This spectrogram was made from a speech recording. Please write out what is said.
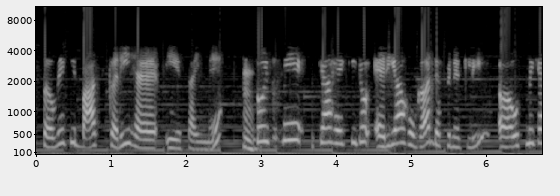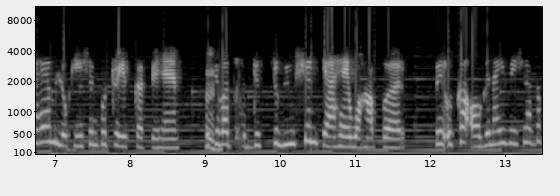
सर्वे की बात करी है ए में। तो इसमें क्या है कि जो एरिया होगा डेफिनेटली उसमें क्या है हम लोकेशन को ट्रेस करते हैं। उसके हम्म। बाद डिस्ट्रीब्यूशन क्या है वहाँ पर? फिर उसका organisation of the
